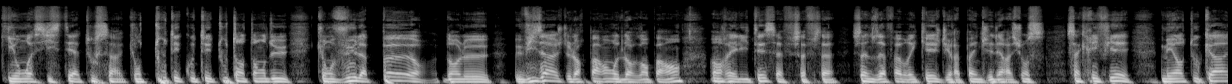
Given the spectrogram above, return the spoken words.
qui ont assisté à tout ça, qui ont tout écouté, tout entendu, qui ont vu la peur dans le visage de leurs parents ou de leurs grands-parents, en réalité, ça, ça, ça, nous a fabriqué, je dirais pas une génération sacrifiée, mais en tout cas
